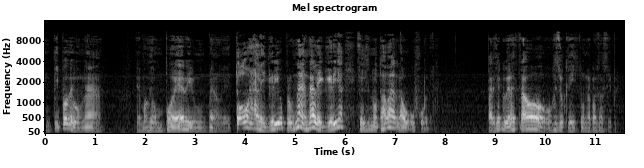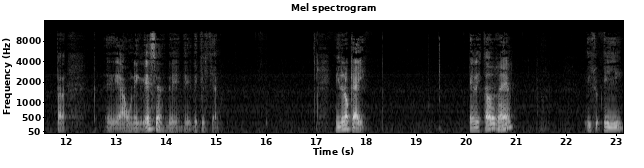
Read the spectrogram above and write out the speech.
un tipo de una, digamos, de un poder y un, bueno, todos alegría, pero una, una alegría, se les notaba la euforia. Parece que hubiera entrado Jesucristo, una cosa así, pues, para, eh, a una iglesia de, de, cristianos. Mire lo que hay. El Estado de Israel y, y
